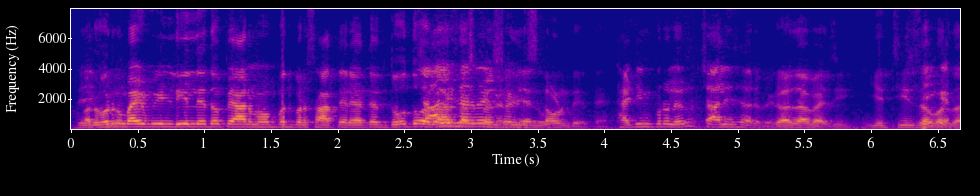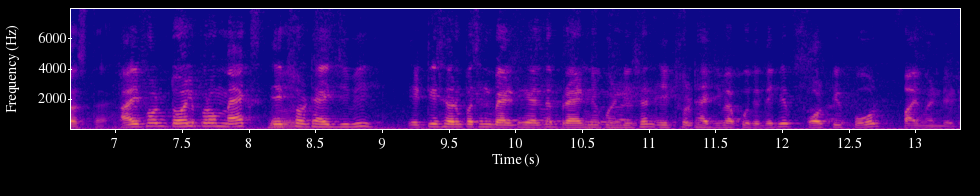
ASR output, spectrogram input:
और वरुण भाई वील डील दे दो प्यार मोहब्बत बरसाते रहते हैं। दो दो हज़ार का स्पेशल डिस्काउंट देते हैं। थर्टीन प्रो ले लो चालीस हज़ार रुपये गजब है जी ये चीज़ ज़बरदस्त है। आईफोन 12 प्रो मैक्स एक सौ अठाईस GB eighty seven percent battery health है ब्रांड न्यू कंडीशन एक सौ अठाईस जीबी आपको दे देंगे फोर्टी फोर फाइव हंड्रेड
